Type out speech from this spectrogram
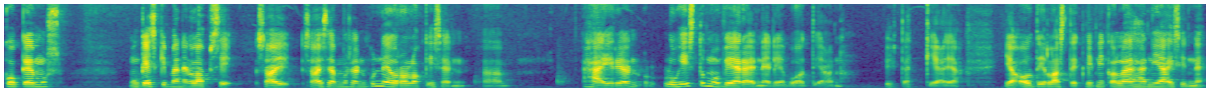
kokemus. Mun keskimmäinen lapsi sai, sai semmoisen niin neurologisen äh, häiriön, luhistui mun viereen neljävuotiaana yhtäkkiä ja, ja oltiin lastenklinikalla ja hän jäi sinne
